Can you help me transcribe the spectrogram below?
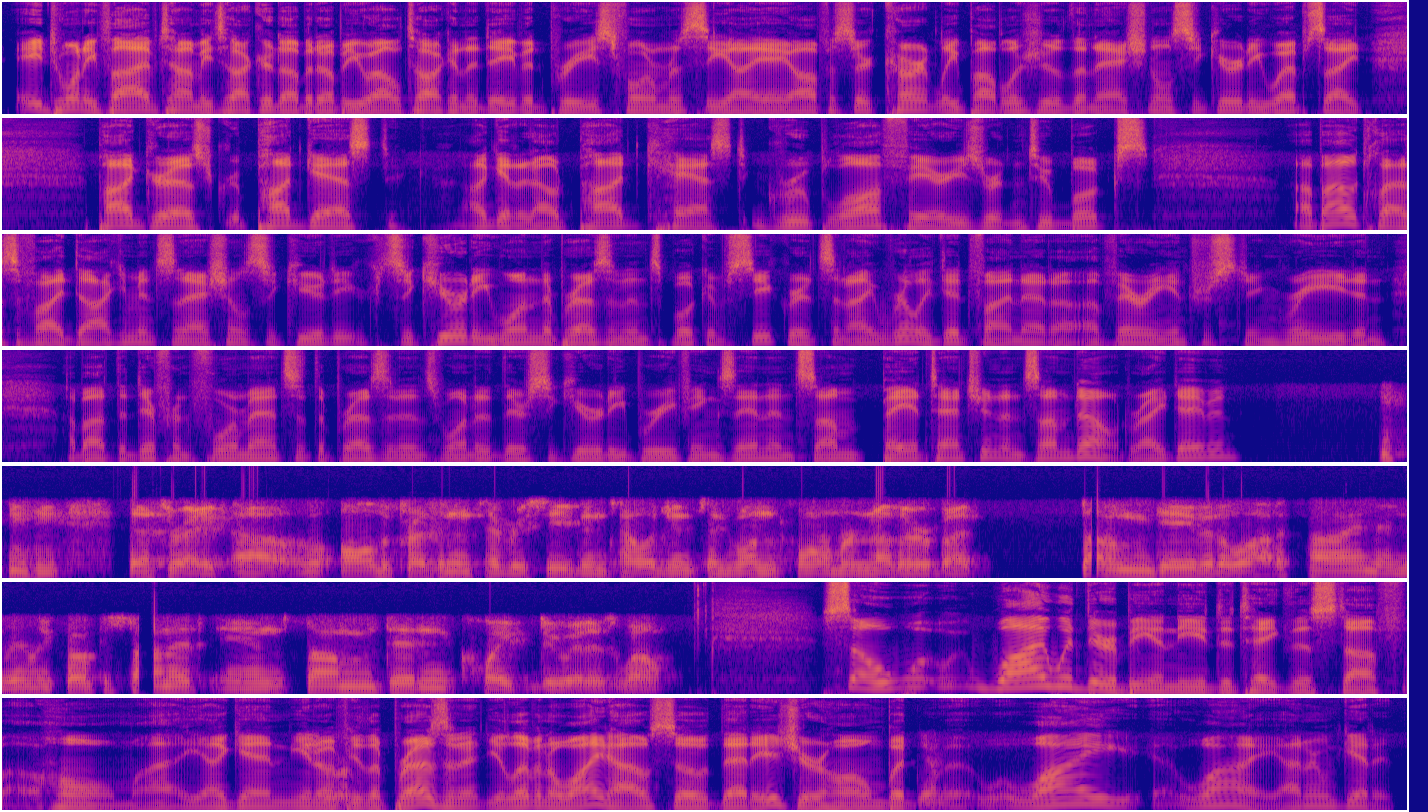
825, Tommy Tucker, WWL, talking to David Priess, former CIA officer, currently publisher of the national security website podcast, podcast I'll get it out. Podcast Group Lawfare. He's written two books about classified documents. National Security Security won the President's Book of Secrets, and I really did find that a, a, very interesting read and about the different formats that the presidents wanted their security briefings in, and some pay attention and some don't. Right, David? That's right. Uh, all the presidents have received intelligence in one form or another, but some gave it a lot of time and really focused on it, and some didn't quite do it as well. So w- why would there be a need to take this stuff uh, home? I, again, you know, sure. if you're the president, you live in a White House, so that is your home. But yep. why? Why? I don't get it.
